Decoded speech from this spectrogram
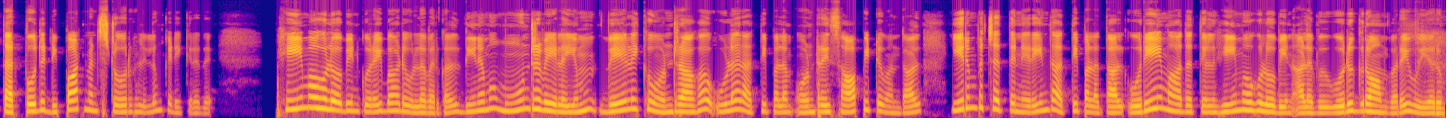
தற்போது டிபார்ட்மெண்ட் ஸ்டோர்களிலும் கிடைக்கிறது. ஹீமோகுளோபின் குறைபாடு உள்ளவர்கள் தினமும் மூன்று வேளையும் வேலைக்கு ஒன்றாக உலர் அத்திப்பழம் ஒன்றை சாப்பிட்டு வந்தால் இரும்புச்சத்து நிறைந்த அத்திப்பழத்தால் ஒரே மாதத்தில் ஹீமோகுளோபின் அளவு ஒரு கிராம் வரை உயரும்.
